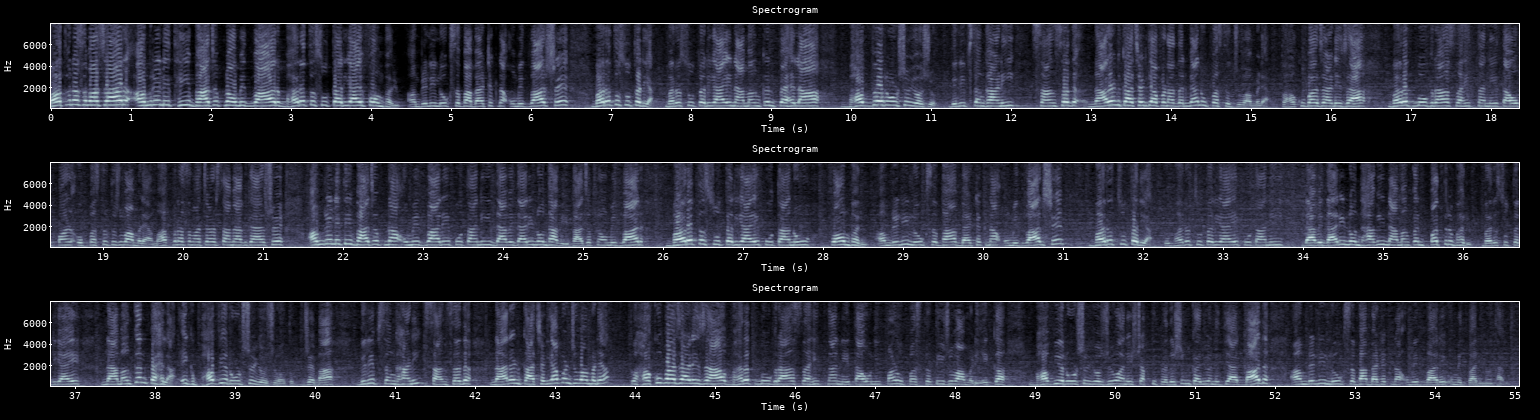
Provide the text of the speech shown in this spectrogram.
મહત્વના સમાચાર, અમરેલીથી ભાજપના ઉમેદવાર ભરત સુતરિયાએ ફોર્મ ભર્યું. અમરેલી લોકસભા બેઠકના ઉમેદવાર છે ભરત સુતરિયા. ભરત સુતરિયાએ નામાંકન પહેલા ભવ્ય રોડ શો યોજ્યો. દિલીપ સંઘાણી, સાંસદ નારાયણ કાછડિયા પણ આ દરમિયાન ઉપસ્થિત જોવા મળ્યા. તો હકુબા જાડેજા ભરત બોગરા સહિતના નેતાઓ પણ ઉપસ્થિત જોવા મળ્યા. મહત્વના સમાચાર સામે આવી ગયા છે. અમરેલીથી ભાજપના ઉમેદવારે પોતાની દાવેદારી નોંધાવી. ભાજપના ઉમેદવાર ભરત સુતરિયાએ પોતાનું ફોર્મ ભર્યું. અમરેલી લોકસભા બેઠકના ઉમેદવાર છે. ભરત સુતરિયા. તો ભરત સુતરિયાએ પોતાની દાવેદારી નોંધાવી નામાંકન પત્ર ભર્યું. ભરત સુતરિયાએ નામાંકન પહેલા એક ભવ્ય રોડ શો યોજ્યો હતો, જેમાં દિલીપ સંઘાણી, સાંસદ નારણ કાછડિયા પણ જોવા મળ્યા. તો હકુબા જાડેજા, ભરત બોગરા સહિતના નેતાઓની પણ ઉપસ્થિતિ જોવા મળી. એક ભવ્ય રોડ શો યોજ્યો અને શક્તિ પ્રદર્શન કર્યું અને ત્યારબાદ અમરેલી લોકસભા બેઠકના ઉમેદવારે ઉમેદવારી નોંધાવી.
